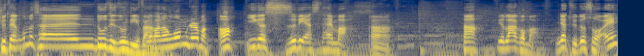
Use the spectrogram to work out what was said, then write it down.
就在我们成都这种地方。就放到我们这儿嘛。啊，一个市电视台嘛，啊，啊，有哪个嘛？人家最多说，哎，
